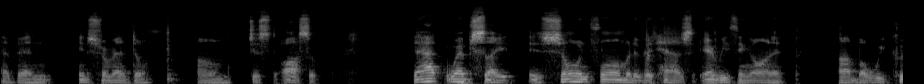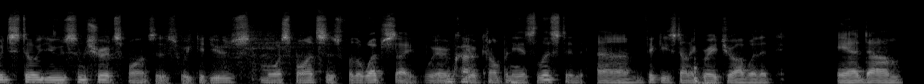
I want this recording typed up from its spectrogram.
have been instrumental, um, just awesome. That website is so informative, it has everything on it. Um, but we could still use some shirt sponsors. We could use more sponsors for the website where Okay. your company is listed. Um, Vicky's done a great job with it. And um,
